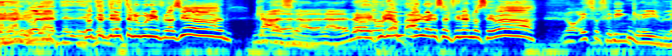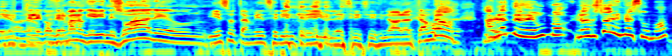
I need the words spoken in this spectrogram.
Arrancó la. te- ¿No te te- enteraste el número de inflación? Nada, pasó? nada, nada. No, Eh, no, Julián no. Álvarez al final no se va. No, eso sería increíble. ¿Te le confirmaron que viene Suárez o no? Y eso también sería increíble, sí, sí. sí. No, no, estamos. No, hablando de humo, lo de Suárez no es humo,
